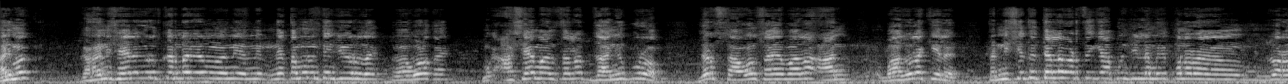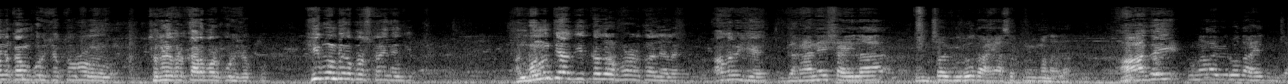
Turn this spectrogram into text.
आणि मग घराणेशाहीला विरोध करणारे ने- नेता म्हणून त्यांची विरोध आहे ओळख आहे. मग अशा माणसाला जाणीवपूर्वक जर सावंत साहेबाला आण बाजूला केलं तर निश्चितच त्याला वाटतं की आपण जिल्ह्यामध्ये पुन्हा जोरानं काम करू शकतो सगळीकडे कारभार करू शकतो. ही भूमिका स्पष्ट आहे त्यांची. आणि म्हणून ते आज इतका जळफळाट चाललेला आहे. असा विषय आहे. घराणेशाहीला तुमचा विरोध आहे असं तुम्ही म्हणाला. आजही कुणाला विरोध आहे तुमचा?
